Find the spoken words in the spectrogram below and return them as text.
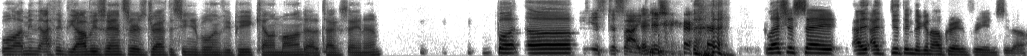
Well, I mean, I think the obvious answer is draft the Senior Bowl MVP Kellen Mond out of Texas A&M. But uh, Just decide. let's just say I, I do think they're going to upgrade in free agency, though.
